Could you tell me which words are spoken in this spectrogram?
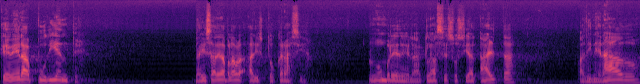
que era pudiente. De ahí sale la palabra aristocracia. Un hombre de la clase social alta, adinerado,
